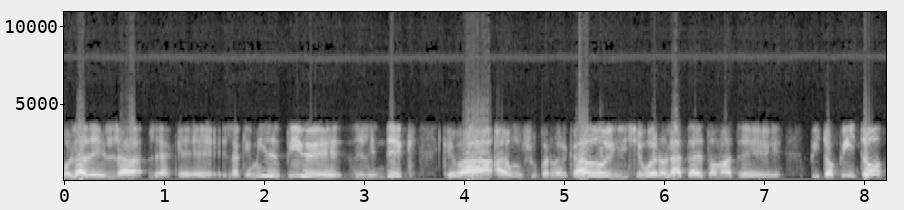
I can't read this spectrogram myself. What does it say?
o la de la, la, que, la que mide el pibe del INDEC que va a un supermercado y dice, bueno, lata de tomate pito pito,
